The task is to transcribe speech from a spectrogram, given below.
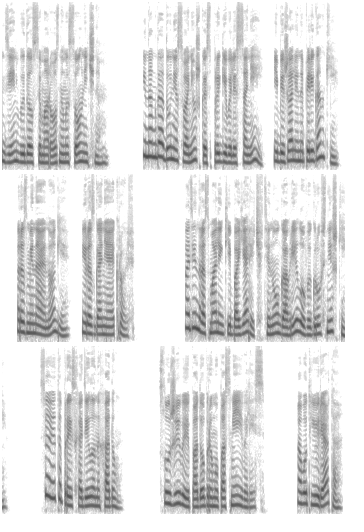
День выдался морозным и солнечным. Иногда Дуня с Ванюшкой спрыгивали с саней и бежали на перегонки, разминая ноги и разгоняя кровь. Один раз маленький боярич втянул Гаврилу в игру в снежки. Все это происходило на ходу. Служивые по-доброму посмеивались. А вот Юрята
